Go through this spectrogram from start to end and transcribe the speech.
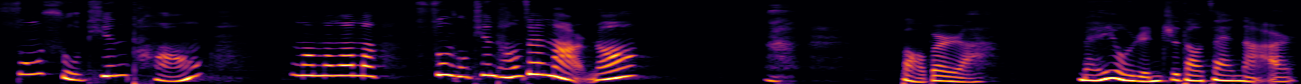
松鼠天堂。妈妈，妈妈，松鼠天堂在哪儿呢？宝贝儿啊，没有人知道在哪儿。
